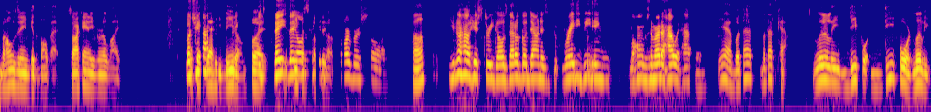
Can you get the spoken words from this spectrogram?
Mahomes didn't even get the ball back, so I can't even really like. But okay, you know, yeah, he beat him, but they they all it star versus star. huh? You know how history goes. That'll go down as Brady beating Mahomes, no matter how it happened. Yeah, but that but that's cap. Literally, Dee Ford Dee Ford literally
